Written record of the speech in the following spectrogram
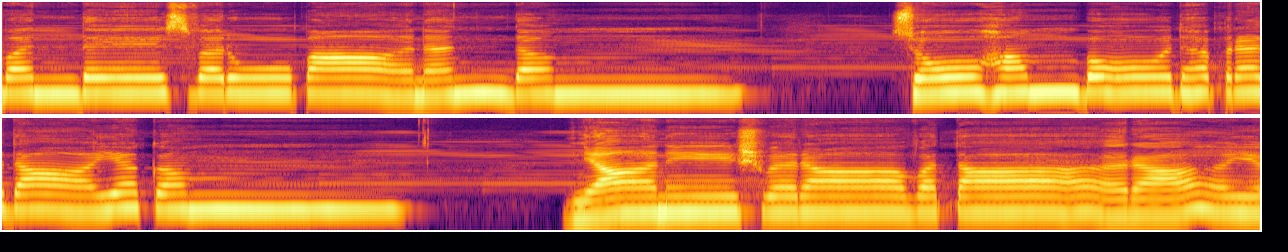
वन्दे स्वरूपानन्दम्। सोऽहं बोधप्रदायकम्। ज्ञानेश्वरावताराय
